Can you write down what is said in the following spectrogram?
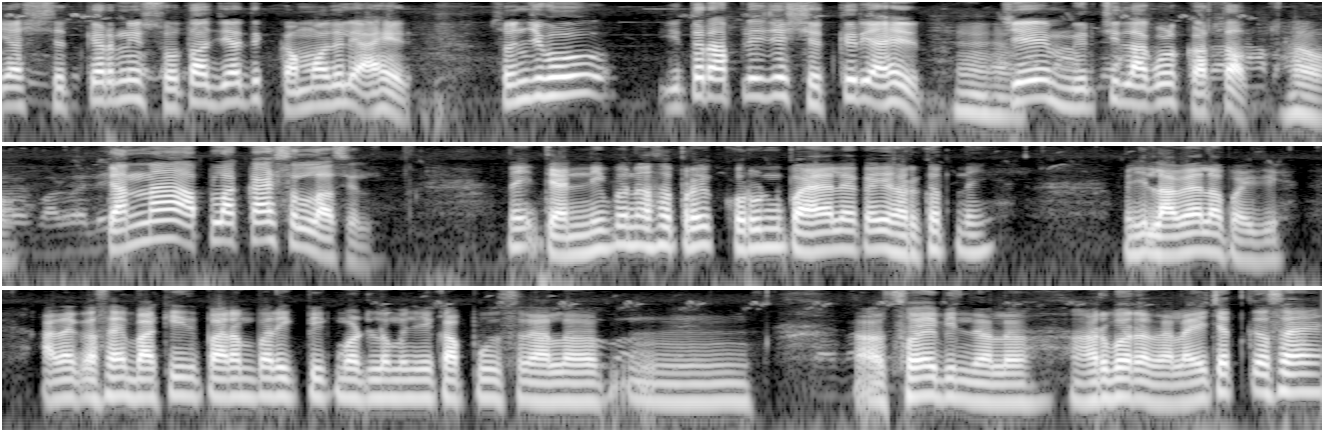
या शेतकऱ्यांनी स्वतः जे आहे ते कमावलेले आहेत. संजीभाऊ इतर आपले जे शेतकरी आहेत. जे मिरची लागवड करतात हो. त्यांना आपला काय सल्ला असेल? नाही त्यांनी पण असा प्रयोग करून पाहायला काही हरकत नाही. म्हणजे लावायला पाहिजे. आता कसं आहे बाकी पारंपरिक पीक म्हटलं म्हणजे कापूस झालं सोयाबीन झालं हरभरा झाला. याच्यात कसं आहे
